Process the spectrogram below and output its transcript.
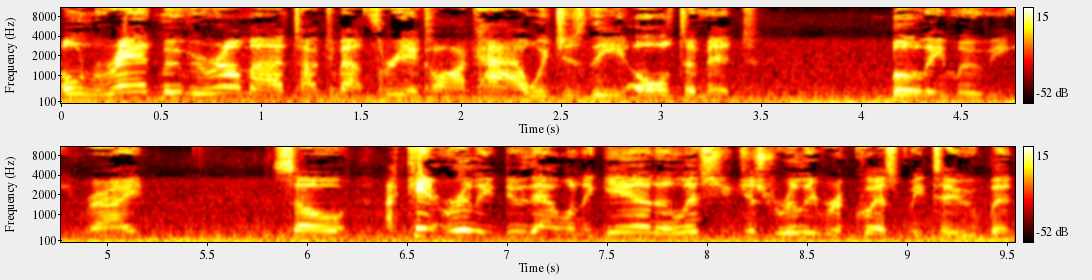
on Rad Movie Rama, I talked about 3 O'Clock High, which is the ultimate bully movie, right? So I can't really do that one again unless you just really request me to. But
